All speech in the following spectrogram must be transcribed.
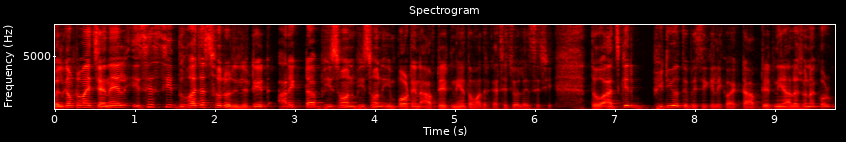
Welcome to my channel SSC দু হাজার ষোলো রিলেটেড আরেকটা ভীষণ ভীষণ ইম্পর্টেন্ট আপডেট নিয়ে তোমাদের কাছে চলে এসেছি। তো আজকের ভিডিওতে বেসিক্যালি কয়েকটা আপডেট নিয়ে আলোচনা করব।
